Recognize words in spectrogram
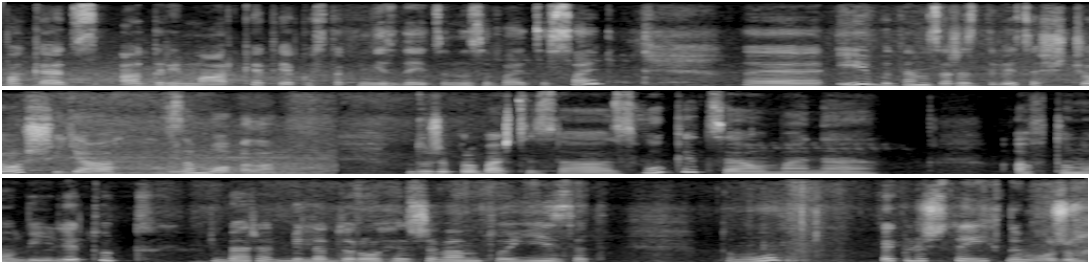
пакет з Agrimarket, якось так мені здається, називається сайт. Е, І будемо зараз дивитися, що ж я замовила. Дуже пробачте за звуки. Це у мене автомобілі тут біля дороги живемо, то їздять. Тому виключити їх не можу.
